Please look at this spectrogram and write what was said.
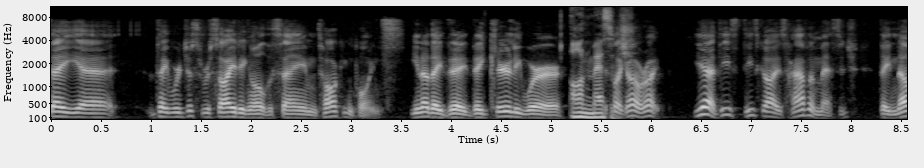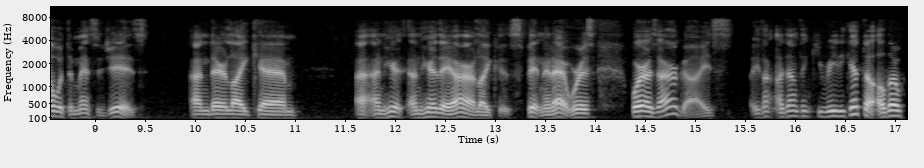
they uh, they were just reciting all the same talking points. You know, they they, they clearly were On It's message. like, oh right, yeah, these these guys have a message. They know what the message is, and they're like, um, and here and here they are, like spitting it out. Whereas whereas our guys, I don't, I don't think you really get that. Although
